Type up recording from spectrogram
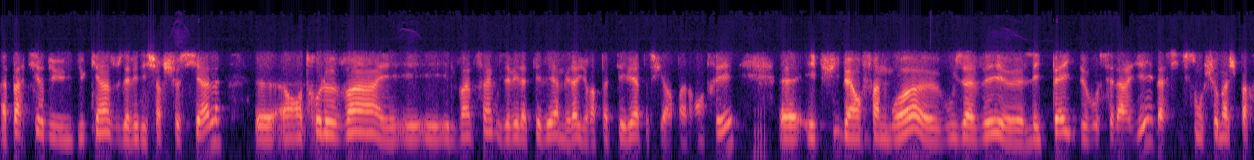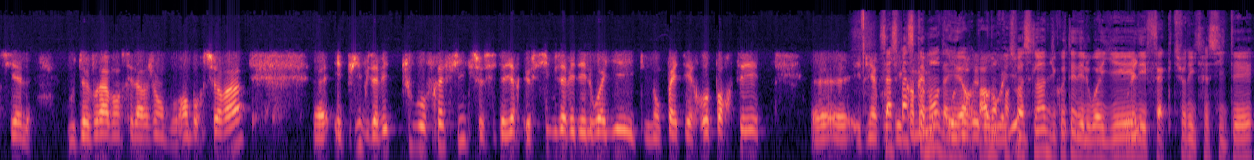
à partir du, du 15, vous avez des charges sociales. Euh, entre le 20 et, et, et, le 25, vous avez la TVA, mais là, il n'y aura pas de TVA parce qu'il n'y aura pas de rentrée. Euh, et puis, ben, en fin de mois, vous avez les payes de vos salariés. Ben, S'ils sont au chômage partiel, vous devrez avancer l'argent, on vous remboursera. et puis, vous avez tous vos frais fixes. C'est-à-dire que si vous avez des loyers qui n'ont pas été reportés, euh, eh bien, ça se passe comment d'ailleurs Pardon François Slin, du côté des loyers, des factures d'électricité.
